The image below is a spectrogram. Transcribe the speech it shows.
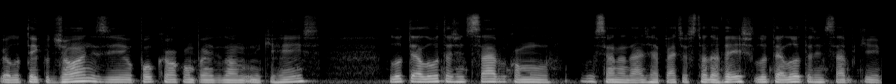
eu lutei com o Jones e o pouco que eu acompanho do Dominic Reis. Luta é luta, a gente sabe, como o Luciano Andrade repete isso toda vez: luta é luta, a gente sabe que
